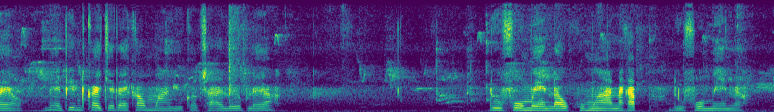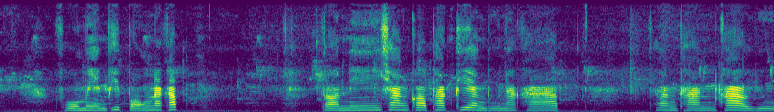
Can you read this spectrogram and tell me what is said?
แล้ว แม่พิมพ์ใกล้จะได้เข้ามาอยู่กับชายเลิฟแล้ว ดูโฟร์แมนเราคุมงานนะครับ ดูโฟร์แมนเราโฟร์แมนพี่ป๋องนะครับ ตอนนี้ช่างก็พักเที่ยงอยู่นะครับ ช่างทานข้าวอยู่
